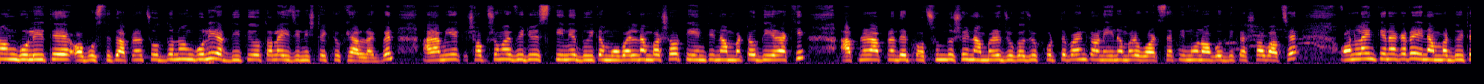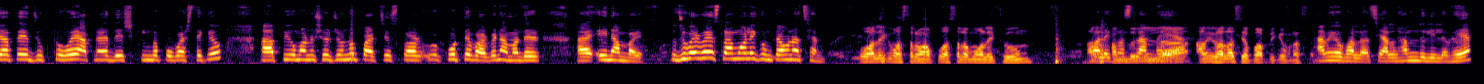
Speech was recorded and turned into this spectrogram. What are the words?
নং গলিতে অবস্থিত। আপনারা চোদ্দ নং গলি আর দ্বিতীয় তলায় এই জিনিসটা একটু খেয়াল রাখবেন। আর আমি সবসময় ভিডিও স্ক্রিনে দুইটা মোবাইল নাম্বার সহ টিএনটি নাম্বারটাও দিয়ে রাখি। আপনারা আপনাদের পছন্দসই নাম্বারে যোগাযোগ করতে পারেন, কারণ এই নাম্বারে হোয়াটসঅ্যাপ ইমো নগদ বিকাশ সব আছে। অনলাইন কেনাকাটা এই নাম্বার দুইটাতে যুক্ত হয়ে আপনারা দেশ কিংবা প্রবাস থেকেও প্রিয় মানুষের জন্য পারচেস করতে পারবেন আমাদের এই নাম্বারে। তো জুবাইর ভাই আসসালামু আলাইকুম কেমন আছেন? ওয়ালাইকুম আসসালাম আপু আসসালামু আলাইকুম। ভাইয়া। আমি ভালো আছি আপু আপনি কেমন আছেন? আমিও ভালো আছি আলহামদুলিল্লাহ ভাইয়া।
